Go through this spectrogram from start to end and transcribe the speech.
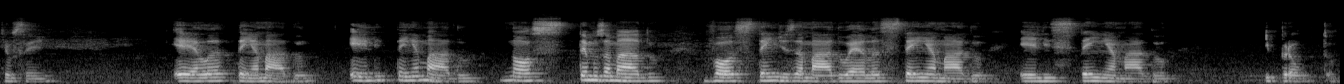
que eu sei. Ela tem amado. Ele tem amado. Nós temos amado. Vós tendes amado. Elas têm amado. Eles têm amado. E pronto.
